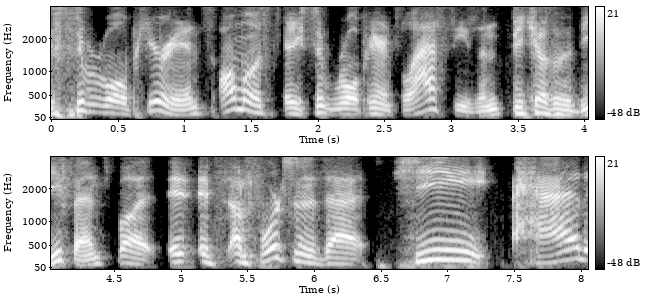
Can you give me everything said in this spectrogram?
Super Bowl appearance, almost a Super Bowl appearance last season because of the defense. But it, it's unfortunate that he had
